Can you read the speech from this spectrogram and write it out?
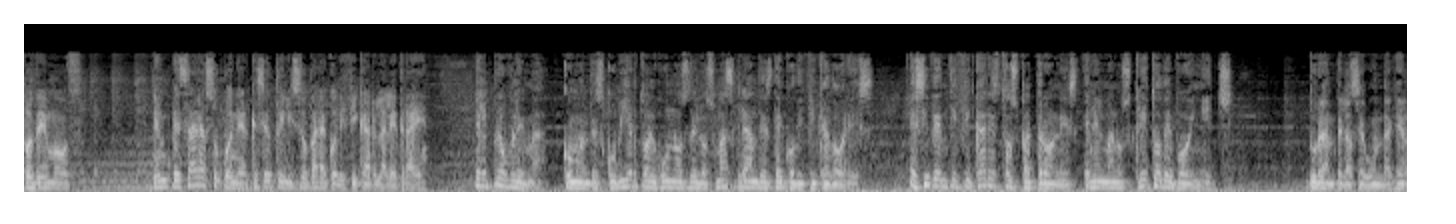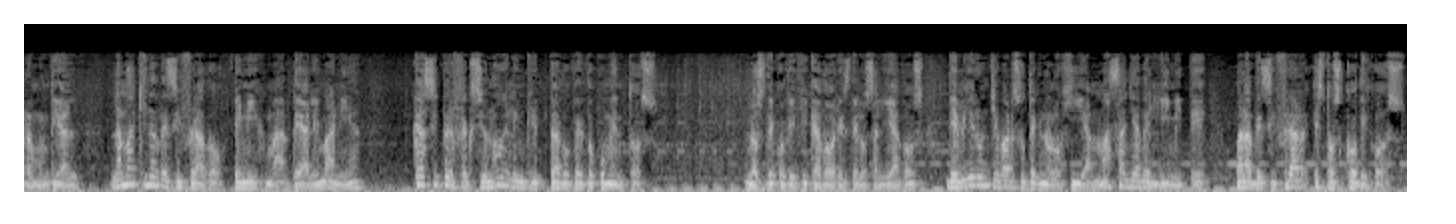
podemos empezar a suponer que se utilizó para codificar la letra E. El problema, como han descubierto algunos de los más grandes decodificadores, es identificar estos patrones en el manuscrito de Voynich. Durante la Segunda Guerra Mundial, la máquina de cifrado Enigma de Alemania casi perfeccionó el encriptado de documentos. Los decodificadores de los aliados debieron llevar su tecnología más allá del límite para descifrar estos códigos.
